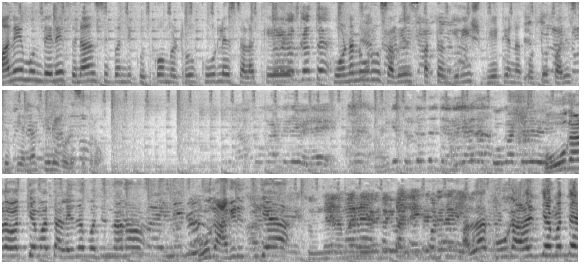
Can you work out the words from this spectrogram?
ಮನೆ ಮುಂದೆನೆ ಫಿನಾನ್ಸ್ ಸಿಬ್ಬಂದಿ ಕುತ್ಕೊಂಡ್ಬಿಟ್ರು. ಕೂಡಲೇ ಸ್ಥಳಕ್ಕೆ ಕೊಣನೂರು ಸಬ್ ಇನ್ಸ್ಪೆಕ್ಟರ್ ಗಿರೀಶ್ ಭೇಟಿಯನ್ನ ಕೊಟ್ಟು ಪರಿಸ್ಥಿತಿಯನ್ನು ತಿಳಿಗೊಳಿಸಿದ್ರು. ಕೂಗಾಡ ಹೊತ್ತಿಗೆ ಮತ್ತೆ ಅಲ್ಲಿಂದ ಬಂದಿದ್ದು ನಾನು. ಕೂಗ ಆಗಿಡಿದ್ಕೆ ಅಲ್ಲ ಕೂಗ ಅಳಿದ್ಗೆ ಮತ್ತೆ?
